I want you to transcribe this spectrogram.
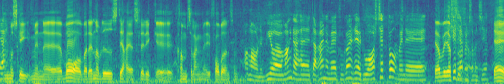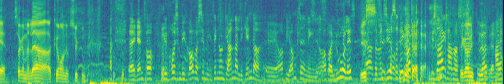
Ja. Måske, men øh, hvor og hvordan og hvorledes, det har jeg slet ikke øh, kommet så langt med i forberedelsen. Fremragende. Vi har jo mange, der, har, der regner med, at du gør det der. Du er også tæt på, men øh, Jeg, jeg, shit happens, som man siger. Ja, ja. Så kan man lære at køre ordentligt på cyklen. Der er igen for. Vi vil prøve at gå op og se, om vi kan finde nogle af de andre legender øh, oppe i omklædningen, op og lure lidt, Yes. som man siger, så det er godt. Vi snakkes, Anders. Det gør vi. Det er godt. Hej.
